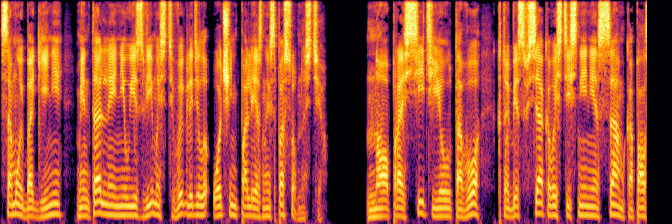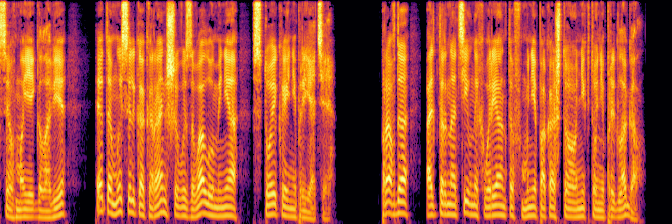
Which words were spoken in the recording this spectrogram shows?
самой богини, ментальная неуязвимость выглядела очень полезной способностью. Но просить ее у того, кто без всякого стеснения сам копался в моей голове, эта мысль, как и раньше, вызывала у меня стойкое неприятие. Правда, альтернативных вариантов мне пока что никто не предлагал.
